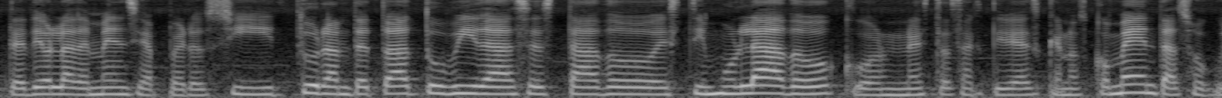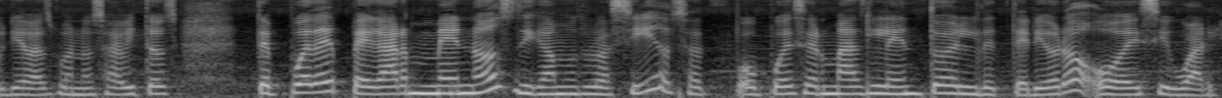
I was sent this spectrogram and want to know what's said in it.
te dio la demencia, pero si durante toda tu vida has estado estimulado con estas actividades que nos comentas o llevas buenos hábitos, ¿te puede pegar menos, digámoslo así? O sea, ¿o puede ser más lento el deterioro o es igual?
